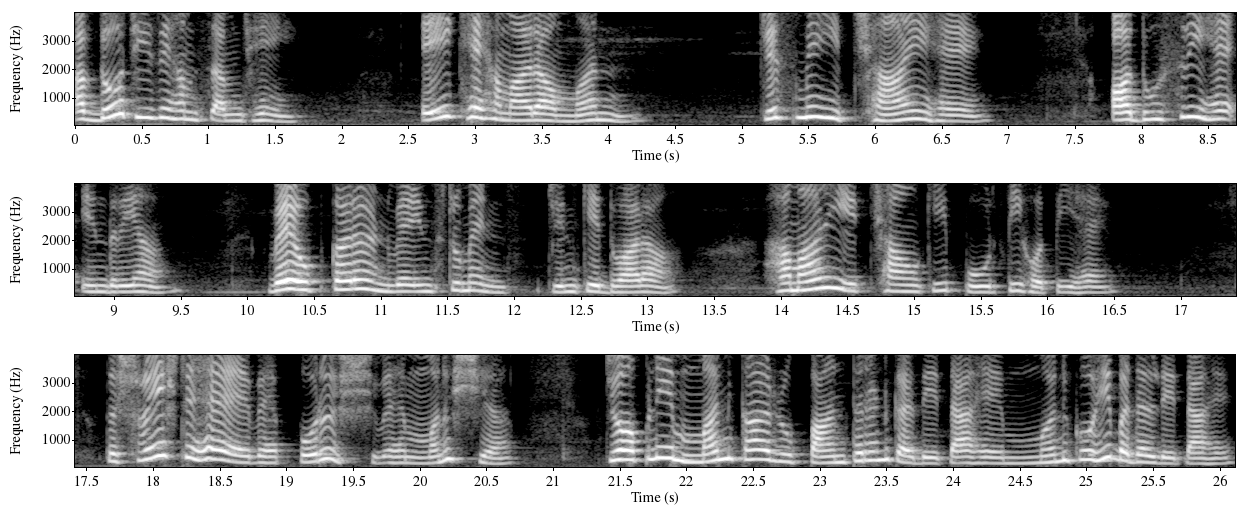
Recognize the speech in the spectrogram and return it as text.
अब दो चीज़ें हम समझें। एक है हमारा मन, जिसमें इच्छाएँ हैं, और दूसरी है इंद्रियाँ। वे उपकरण, वे इंस्ट्रूमेंट्स जिनके द्वारा हमारी इच्छाओं की पूर्ति होती है। तो श्रेष्ठ है वह पुरुष, वह मनुष्य, जो अपने मन का रूपांतरण कर देता है, मन को ही बदल देता है।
